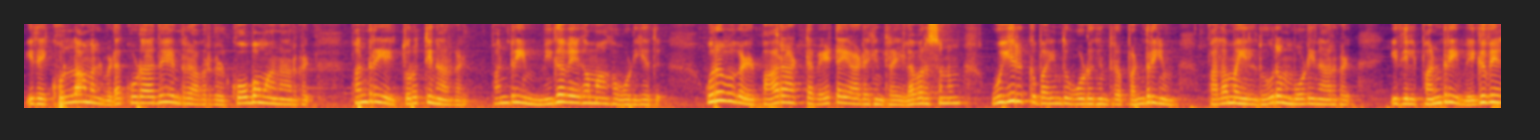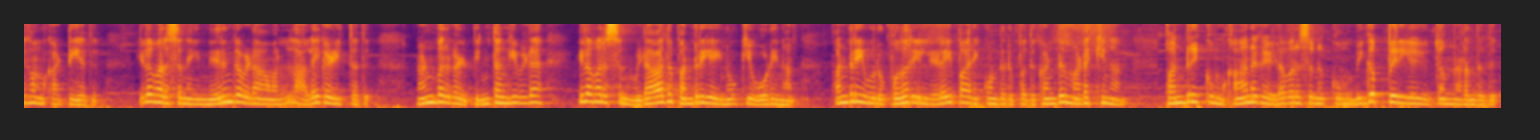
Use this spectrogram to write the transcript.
இதை கொல்லாமல் விடக்கூடாது என்று அவர்கள் கோபமானார்கள். பன்றியை துரத்தினார்கள். பன்றி மிக வேகமாக ஓடியது. உறவுகள் பாராட்ட வேட்டையாடுகின்ற இளவரசனும் உயிருக்கு பயந்து ஓடுகின்ற பன்றியும் பல மைல் தூரம் ஓடினார்கள். இதில் பன்றி வெகு வேகம் காட்டியது. இளவரசனை நெருங்க விடாமல் அலைகழித்தது. நண்பர்கள் பின்தங்கிவிட இளவரசன் விடாது பன்றியை நோக்கி ஓடினான். பன்றி ஒரு புதரில் இளைப்பாரி கொண்டிருப்பது கண்டு மடக்கினான். பன்றிக்கும் கானக இளவரசனுக்கும் மிகப்பெரிய யுத்தம் நடந்தது.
